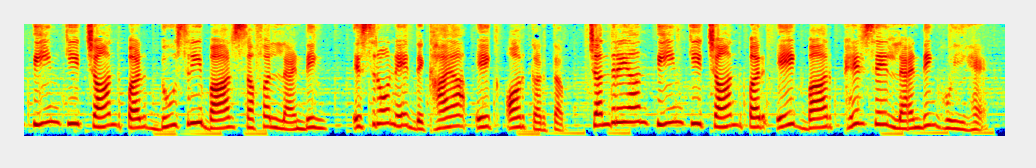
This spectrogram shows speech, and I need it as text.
तीन की चाँद पर दूसरी बार सफल लैंडिंग, इसरो ने दिखाया एक और करतब। चंद्रयान तीन की चाँद पर एक बार फिर से लैंडिंग हुई है।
